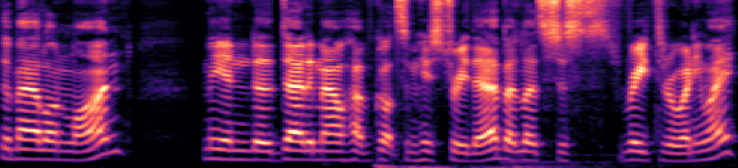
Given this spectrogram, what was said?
the Mail Online. Me and the Daily Mail have got some history there, but let's just read through anyway.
